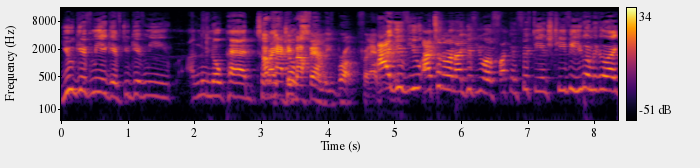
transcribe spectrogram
You give me a gift. You give me a new notepad to I'm write happy jokes. my family's broke for that. I reason. give you. I turn around. I give you a fucking fifty inch TV. You're gonna be like,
